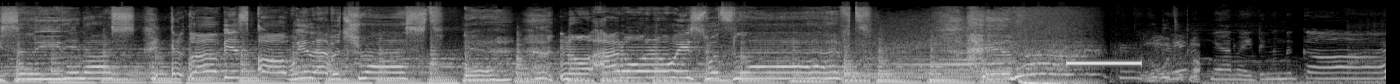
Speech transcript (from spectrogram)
Streets are leading us, and love is all we'll ever trust. Yeah, no, I don't wanna waste what's left. And We are waiting in the car.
